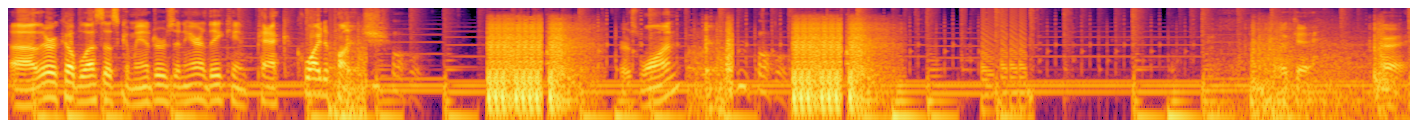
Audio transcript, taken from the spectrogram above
uh, there are a couple SS commanders in here. They can pack quite a punch. There's one. Okay. Alright.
